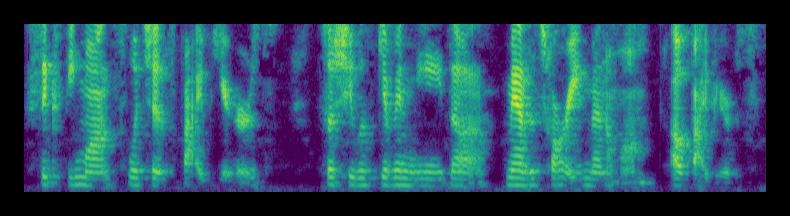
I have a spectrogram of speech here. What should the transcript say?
60 months, which is five years. So she was giving me the mandatory minimum of five years.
